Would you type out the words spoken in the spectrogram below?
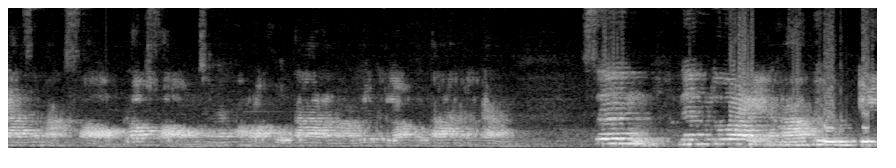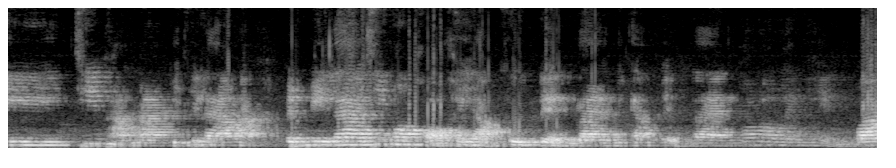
การสมัครสอบรอบสองใช่ไหมของรอบโคต้าแล้วเนาะเรียกเป็นรอบโคต้าแล้วกัน ซึ่งเนื่องด้วยนะคะคือปีที่ผ่านมาปีที่แล้วน่ะเป็นปีแรกที่มอขอขยับคือเปลี่ยนแปลงมีการเปลี่ยนแปลงเพราะเราเลยเห็นว่า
